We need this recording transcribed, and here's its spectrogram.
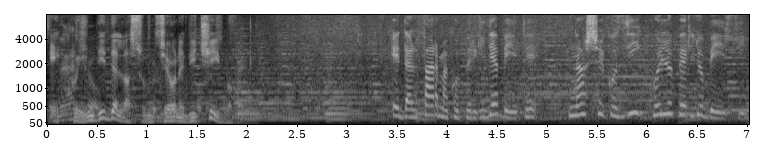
e quindi dell'assunzione di cibo. E dal farmaco per il diabete nasce così quello per gli obesi,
